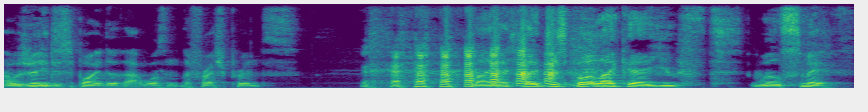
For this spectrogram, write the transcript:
I was really disappointed that that wasn't the Fresh Prince. like if they just put like a youth Will Smith,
